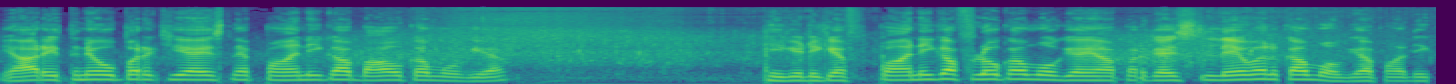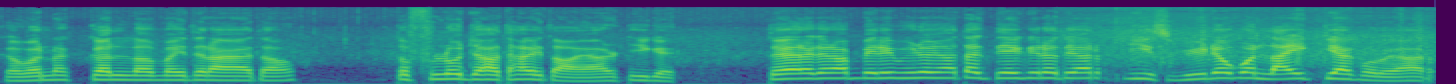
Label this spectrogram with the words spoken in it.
यार, इतने ऊपर किया इसने, पानी का भाव कम हो गया। ठीक है ठीक है। पानी का फ्लो कम हो गया यहाँ पर गए लेवल कम हो गया पानी का, वरना कल ना मैं इधर आया था तो फ्लो ज़्यादा ही था यार, ठीक है। तो यार, अगर आप मेरी वीडियो यहाँ तक देख रहे हो तो यार प्लीज़ वीडियो को लाइक किया करो यार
